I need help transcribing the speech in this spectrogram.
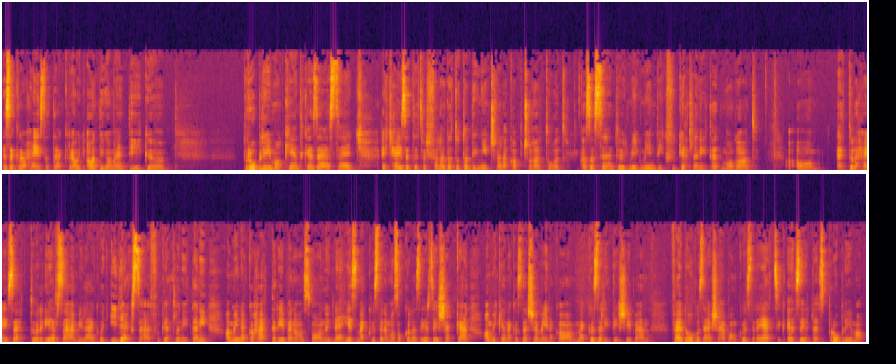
ezekre a helyzetekre, hogy addig, ameddig uh, problémaként kezelsz egy, egy helyzetet vagy feladatot, addig nincs vele kapcsolatod. Az azt jelenti, hogy még mindig függetleníted magad a, ettől a helyzettől érzelmileg, vagy igyekszel függetleníteni, aminek a hátterében az van, hogy nehéz megküzdenem azokkal az érzésekkel, amik ennek az eseménynek a megközelítésében feldolgozásában játszik, ezért ez probléma.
